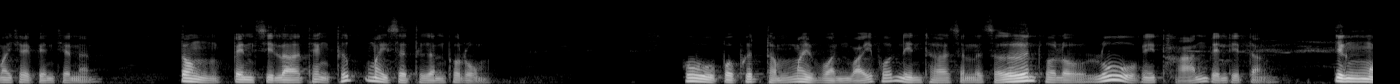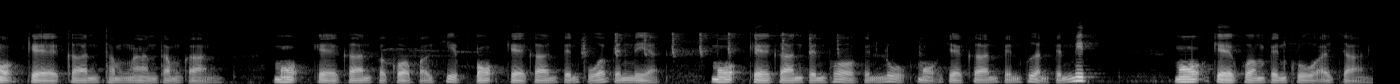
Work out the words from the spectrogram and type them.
ไม่ใช่เป็นเช่นนั้น ต้องเป็นศิลาแท่งทึบไม่สะเทือนพระลม ผู้ประพฤติทำไม่หวั่นไหวเพราะนินทาสรรเสริญพอเรารู้มีฐานเป็นที่ตั้ง จึงเหมาะแก่การทำงานทำการ เหมาะแก่การประกอบอาชีพเหมาะแก่การเป็นผัวเป็นเมีย เหมาะแก่การเป็นพ่อเป็นลูก เหมาะแก่การเป็นเพื่อนเป็นมิตร เหมาะแก่ความเป็นครูอาจารย์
